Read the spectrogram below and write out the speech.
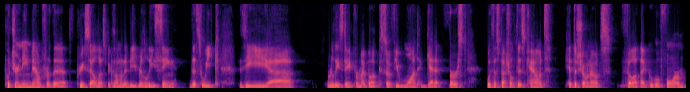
put your name down for the pre-sale list because I'm going to be releasing this week the uh, release date for my book. So if you want to get it first with a special discount, hit the show notes, fill out that Google form,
